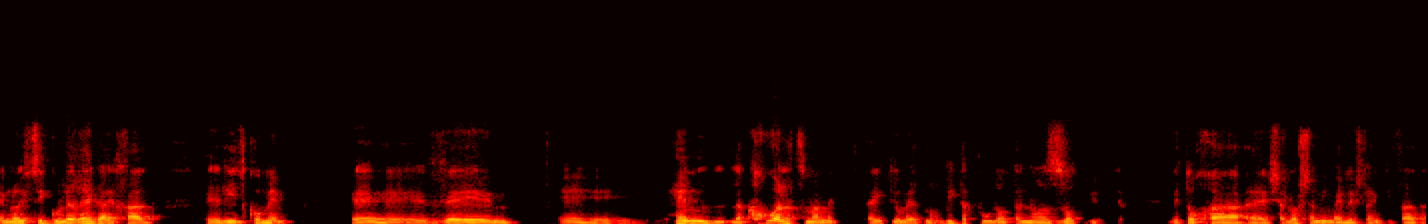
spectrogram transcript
הם לא הפסיקו לרגע אחד להתקומם. והם לקחו על עצמם, הייתי אומר, את מרבית הפעולות הנועזות ביותר בתוך השלוש שנים האלה של האינתיפאדה,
